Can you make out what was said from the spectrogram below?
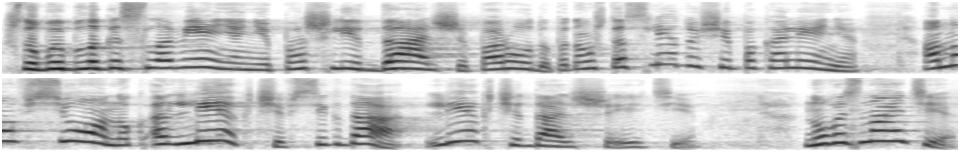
чтобы благословения не пошли дальше по роду, потому что следующее поколение, оно все, оно легче всегда, легче дальше идти. Но вы знаете,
